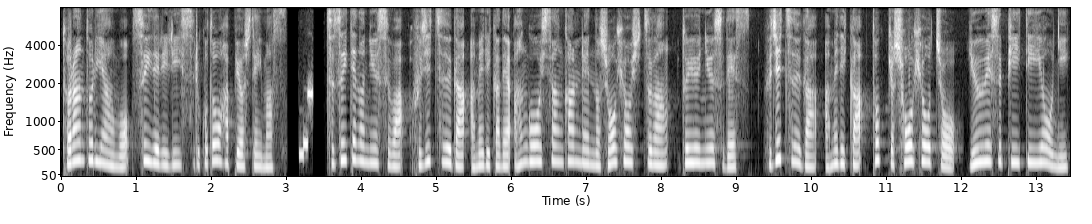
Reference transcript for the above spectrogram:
トラントリアンを水でリリースすることを発表しています。続いてのニュースは、富士通がアメリカで暗号資産関連の商標出願というニュースです。富士通がアメリカ特許商標庁 USPTO に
